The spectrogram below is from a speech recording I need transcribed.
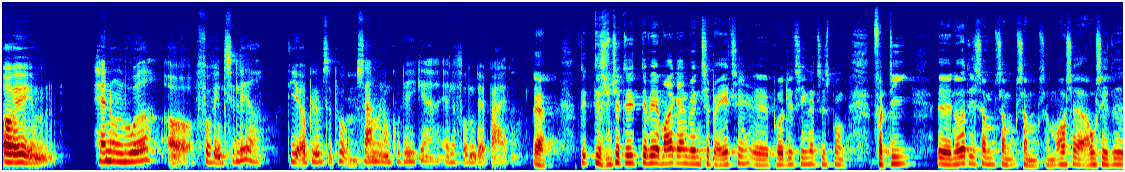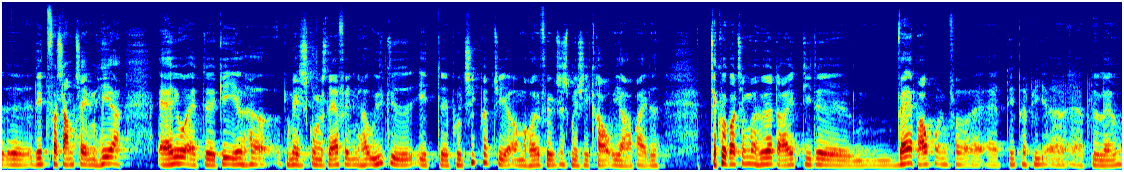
at øhm, have nogle måder at få ventileret de oplevelser på, sammen med nogle kollegaer, eller få dem bearbejdet. Ja, det, det synes jeg, det, det vil jeg meget gerne vende tilbage til øh, på et lidt senere tidspunkt, fordi Øh, noget af det, som, som, som, som også er afsættet øh, lidt for samtalen her, er jo, at øh, GL, har, Gymnasieskolernes Lærerforening, har udgivet et øh, politikpapir om høje følelsesmæssige krav i arbejdet. Der kunne jeg godt tænke mig at høre dig, dit, øh, hvad er baggrunden for, at det papir er, er blevet lavet?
